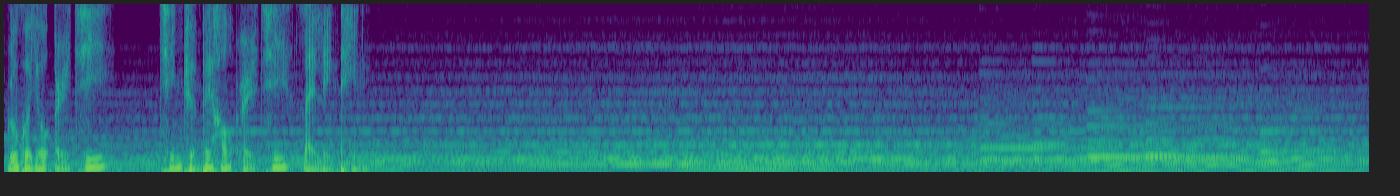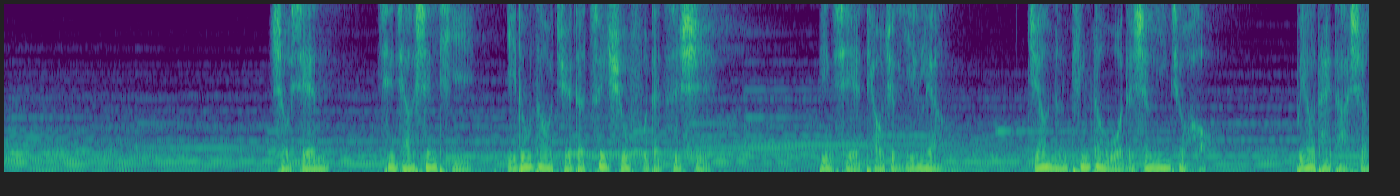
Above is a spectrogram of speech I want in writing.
如果有耳机，请准备好耳机来聆听。首先，先将身体移动到觉得最舒服的姿势，并且调整音量，只要能听到我的声音就好，不要太大声。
